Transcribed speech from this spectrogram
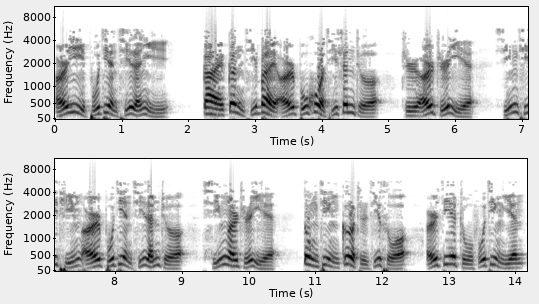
而亦不见其人矣。盖艮其背而不惑其身者，止而止也；行其庭而不见其人者，行而止也。动静各指其所，而皆主服静焉，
